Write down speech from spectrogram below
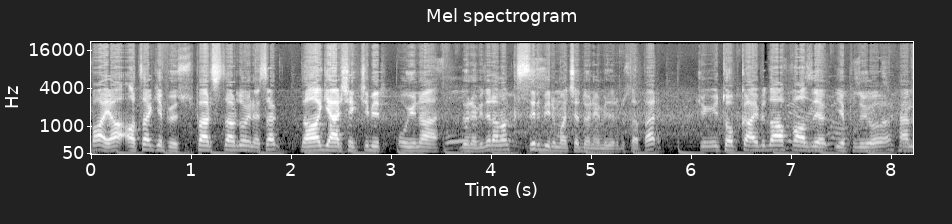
bayağı atak yapıyor. Süperstar'da oynasak daha gerçekçi bir oyuna dönebilir ama kısır bir maça dönebilir bu sefer. Çünkü top kaybı daha fazla yap- yapılıyor. Hem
